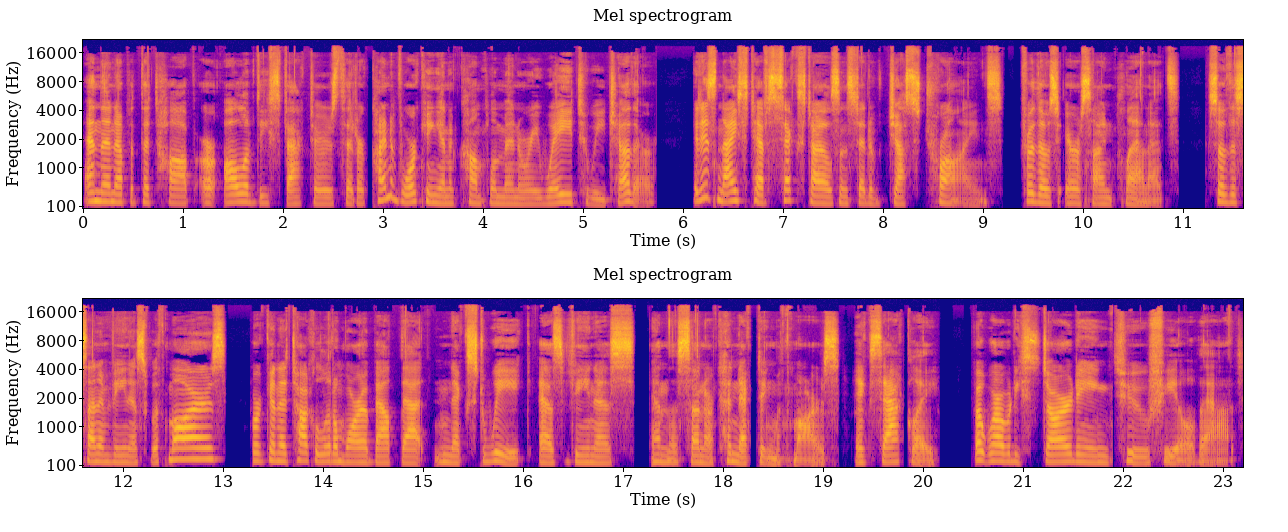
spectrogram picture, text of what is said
And then up at the top are all of these factors that are kind of working in a complementary way to each other. It is nice to have sextiles instead of just trines for those air sign planets. So the Sun and Venus with Mars, we're going to talk a little more about that next week as Venus and the Sun are connecting with Mars. Exactly. But we're already starting to feel that.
